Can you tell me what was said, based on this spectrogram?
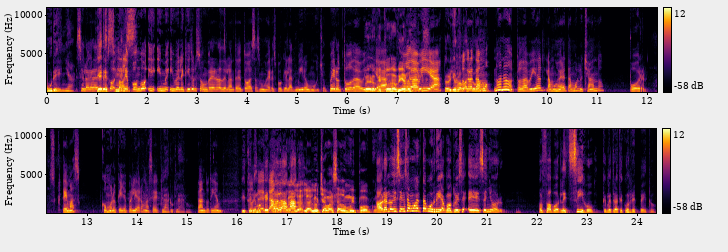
Ureña. Se lo ¿Quieres agradezco y más? le pongo y, y me, y me le quito el sombrero delante de todas esas mujeres porque la admiro mucho. Pero todavía, Pero que todavía no- todavía Pero yo no estamos, no, no, todavía las mujeres estamos luchando por temas como los que ellos pelearon hace Claro, claro. tanto tiempo. Y tenemos que estamos- estar a- la, la lucha ha avanzado muy poco. Ahora nos dicen, esa mujer está aburrida cuando tú dices, eh, señor, por favor, le exijo que me trate con respeto.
